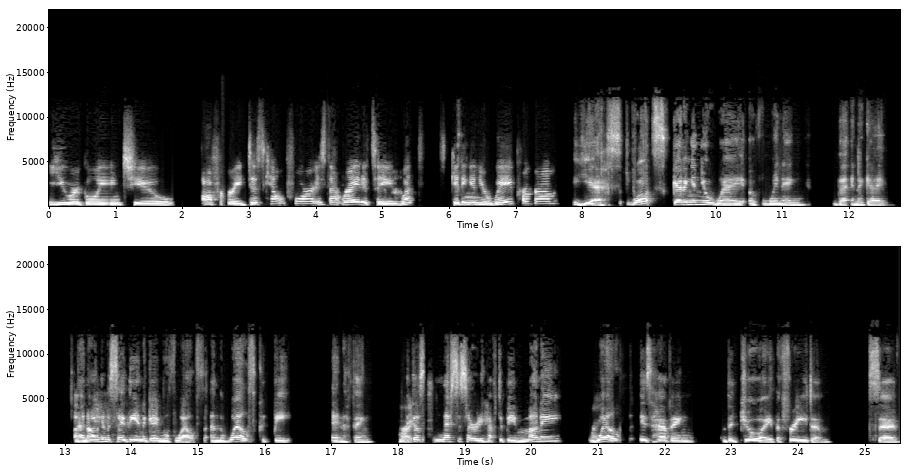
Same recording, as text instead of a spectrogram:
you are going to offer a discount for. Is that right? It's a what's getting in your way program? Yes. What's getting in your way of winning the inner game. Okay. And I'm going to say the inner game of wealth. And the wealth could be anything. Right. It doesn't necessarily have to be money. Right. Wealth is having the joy, the freedom. So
